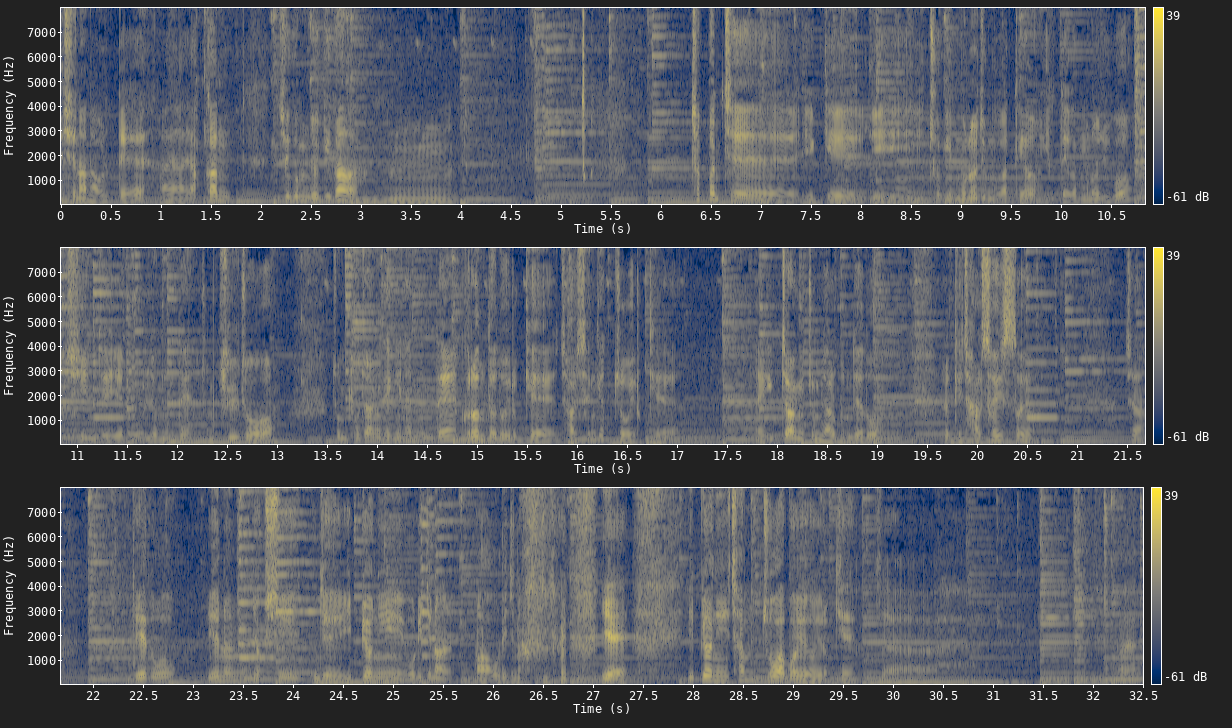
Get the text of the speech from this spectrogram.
신화 나올 때 아, 약간 지금 여기가 음, 첫 번째 이렇게 이 촉이 무너진 것 같아요. 일대가 무너지고 다시 이제 얘를 올렸는데 좀 길죠. 좀 도장이 되긴 했는데 그런데도 이렇게 잘 생겼죠. 이렇게. 네, 입장이 좀 얇은데도 이렇게 잘 서 있어요. 자, 얘도 얘는 역시 이제 입변이 오리지널 아 오리지널. 예 입변이 참 좋아 보여요 이렇게. 자 아,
